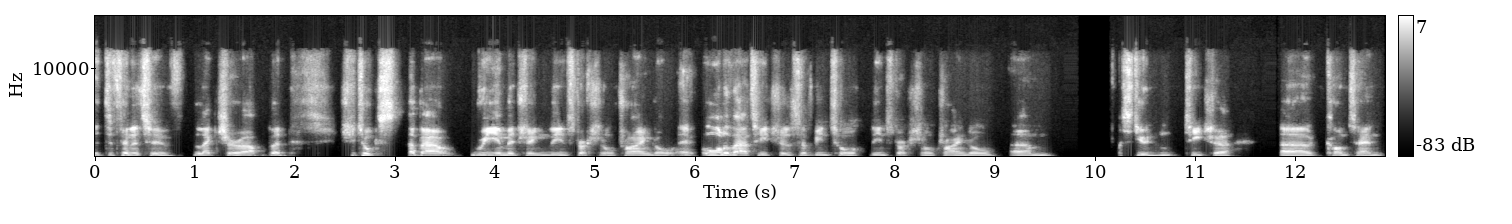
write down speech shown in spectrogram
the definitive lecture up, but she talks about re-imaging the instructional triangle. Eh, all of our teachers have been taught the instructional triangle, um, student, teacher, uh, content,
